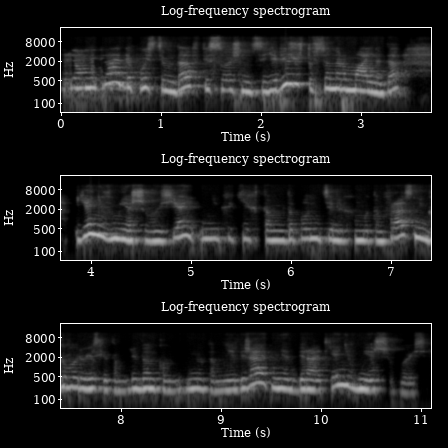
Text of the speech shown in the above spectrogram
Если он играет, допустим, да, в песочнице, я вижу, что все нормально, да, я не вмешиваюсь, я никаких там дополнительных ему там фраз не говорю, если там ребенком, ну, там, не обижает, не отбирает, я не вмешиваюсь.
